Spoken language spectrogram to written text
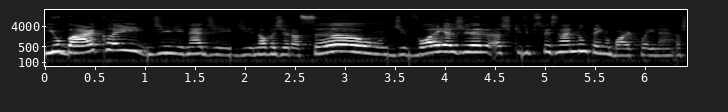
E o Barclay de, né, de, de nova geração, de Voyager, acho que de Space Nine não tem o Barclay, né? Acho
